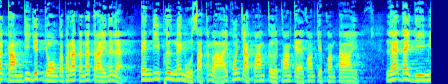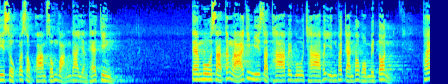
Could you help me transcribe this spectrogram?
ลกรรมที่ยึดโยงกับพระรัตนตรัยนั่นแหละ เป็นที่พึ่งให้หมู่สัตว์ทั้งหลาย พ้นจากความเกิดความแก่ความเจ็บความตาย และได้ดีมีสุขประสบความสมหวังได้อย่างแท้จริง แต่หมูสัตว์ทั้งหลายที่มีศรัทธาไปบูชาพระอินทร์พระจันทร์พระพรหมเป็นต้น พระ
